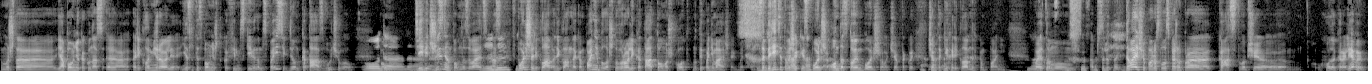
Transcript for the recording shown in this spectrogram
Потому что я помню, как у нас э, рекламировали, если ты вспомнишь такой фильм с Кевином Спейси, где он кота озвучивал. О, да, да. «Девять да. жизней», он, по-моему, называется. У нас в Польше реклам, рекламная кампания была, что в роли кота Томаш Кот. Ну, ты понимаешь, как бы. Заберите этого человека из Польши, он достоин большего, чем, такой, чем таких рекламных кампаний. Ну, Поэтому абсолютно. Давай еще пару слов скажем про каст вообще э, хода королевы.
